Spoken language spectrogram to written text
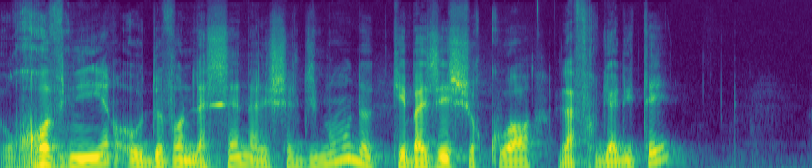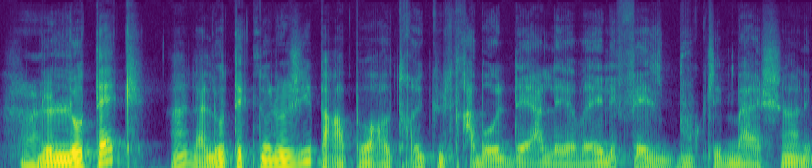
revenir au devant de la scène à l'échelle du monde, qui est basé sur quoi? La frugalité, Ouais. le low-tech, hein, la low-technologie par rapport aux trucs ultra modernes, les, Facebook, les machins. Les...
